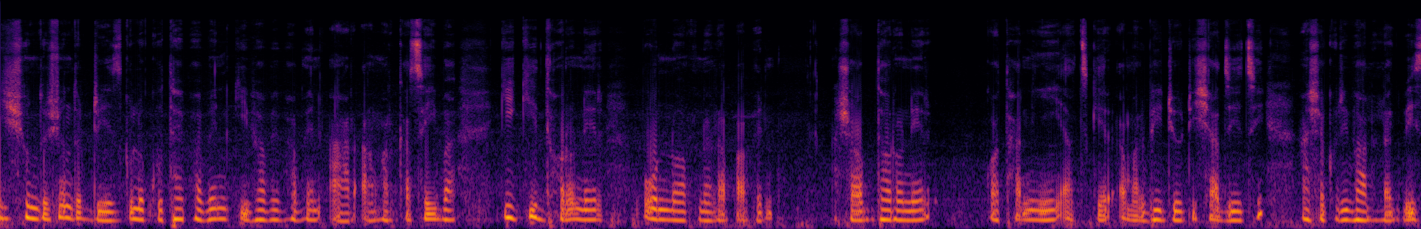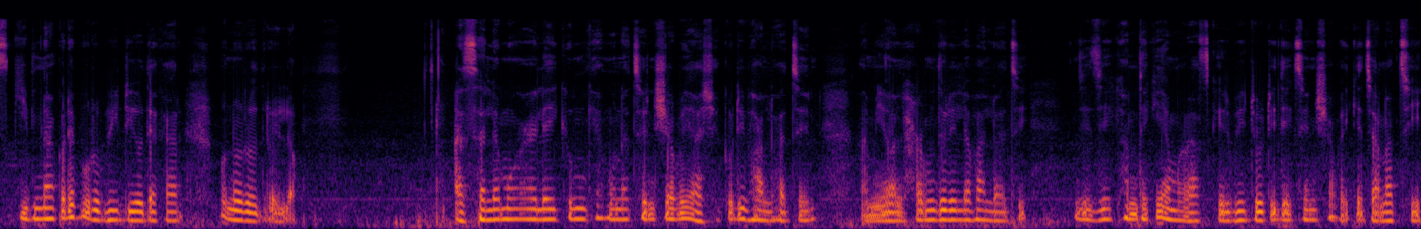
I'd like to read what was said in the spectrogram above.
এই সুন্দর সুন্দর ড্রেসগুলো কোথায় পাবেন, কীভাবে পাবেন আর আমার কাছেই বা কি কি ধরনের পণ্য আপনারা পাবেন? সব ধরনের কথা নিয়েই আজকের আমার ভিডিওটি সাজিয়েছি। আশা করি ভালো লাগবে। স্কিপ না করে পুরো ভিডিও দেখার অনুরোধ রইল। আসসালামু আলাইকুম, কেমন আছেন সবাই? আশা করি ভালো আছেন। আমি আলহামদুলিল্লাহ ভালো আছি। যে যেখান থেকে আমার আজকের ভিডিওটি দেখছেন সবাইকে জানাচ্ছি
